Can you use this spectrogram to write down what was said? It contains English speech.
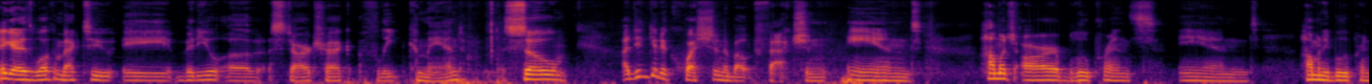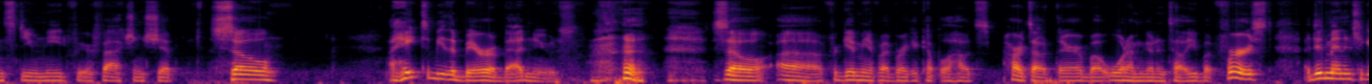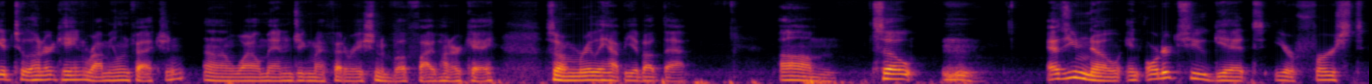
Hey guys, welcome back to a video of Star Trek Fleet Command. So, I did get a question about faction and how much are blueprints and how many blueprints do you need for your faction ship. So, I hate to be the bearer of bad news. So, uh, forgive me if I break a couple of hearts, hearts out there about what I'm going to tell you. But first, I did manage to get to 100k in Romulan faction uh, while managing my Federation above 500k. So, I'm really happy about that. Um, so, as you know, in order to get your first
